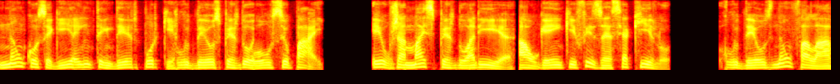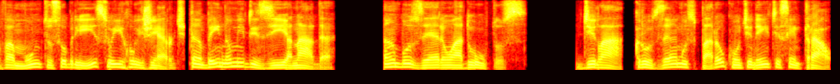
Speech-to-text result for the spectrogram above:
Não conseguia entender por que Rudeus perdoou seu pai. Eu jamais perdoaria alguém que fizesse aquilo. Rudeus não falava muito sobre isso e Rugert também não me dizia nada. Ambos eram adultos. De lá, cruzamos para o continente central.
